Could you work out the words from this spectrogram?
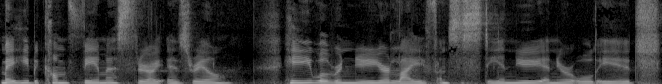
May he become famous throughout Israel. He will renew your life and sustain you in your old age.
